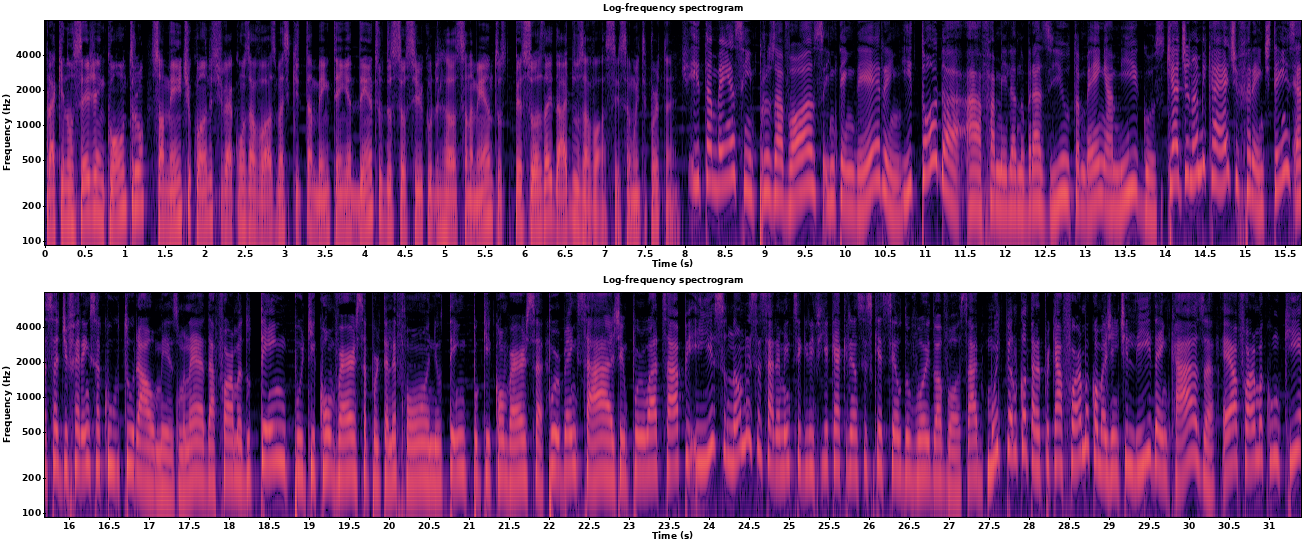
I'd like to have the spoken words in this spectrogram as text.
para que não seja encontro somente quando estiver com os avós, mas que também tenha dentro do seu círculo de relacionamentos pessoas da idade dos avós. Isso é muito importante. E também, assim, para os avós entenderem, e toda a família no Brasil também, amigos, que a dinâmica é diferente. Tem essa diferença cultural mesmo, né? Da forma do tempo que conversa por telefone, o tempo que conversa por mensagem, por WhatsApp. E isso não necessariamente significa que a criança esqueceu do vô e do avó, sabe? Muito pelo contrário, porque a forma como a gente lida em casa é a forma com que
